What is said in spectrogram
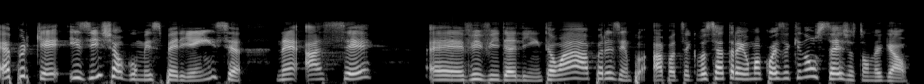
é porque existe alguma experiência né, a ser é, vivida ali. Então, ah, por exemplo, ah, pode ser que você atraiu uma coisa que não seja tão legal.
